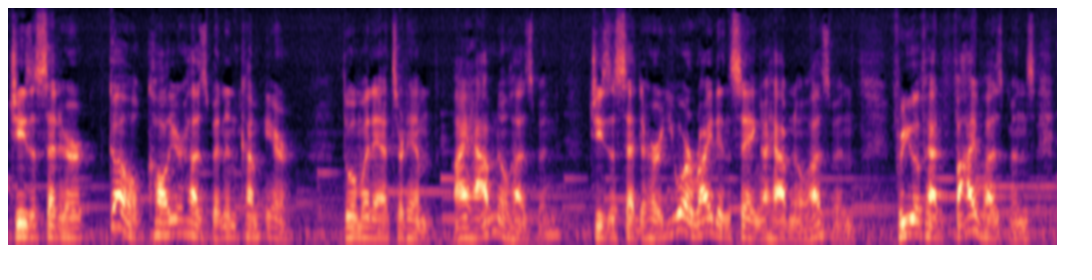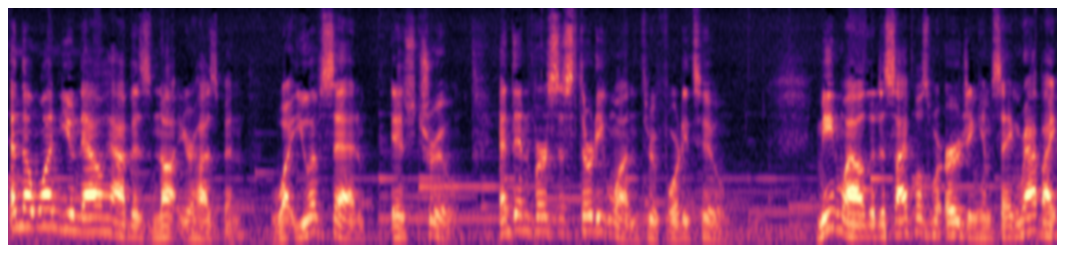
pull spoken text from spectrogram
Jesus said to her, Go, call your husband and come here. The woman answered him, I have no husband. Jesus said to her, You are right in saying, I have no husband, for you have had five husbands, and the one you now have is not your husband. What you have said is true. And then verses 31 through 42. Meanwhile, the disciples were urging him, saying, Rabbi,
